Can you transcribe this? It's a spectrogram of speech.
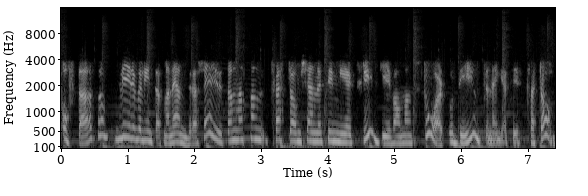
Ofta så blir det väl inte att man ändrar sig utan att man tvärtom känner sig mer trygg i var man står. Och det är ju inte negativt, tvärtom.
